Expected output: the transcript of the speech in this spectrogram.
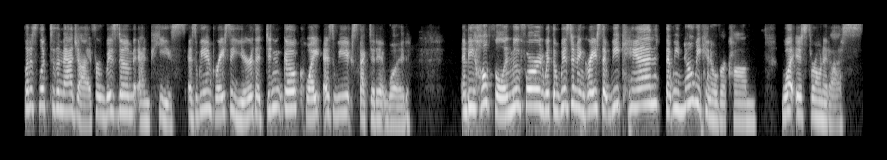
let us look to the Magi for wisdom and peace as we embrace a year that didn't go quite as we expected it would. And be hopeful and move forward with the wisdom and grace that we can, that we know we can overcome what is thrown at us.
